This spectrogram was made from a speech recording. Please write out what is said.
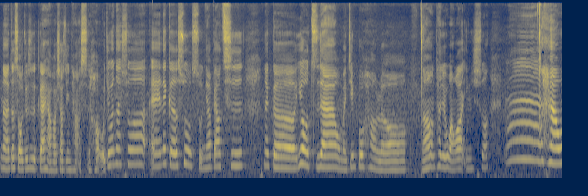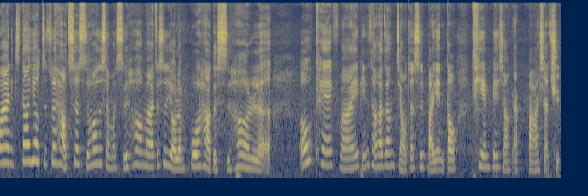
那这时候就是该好好孝敬他的时候，我就问他说：“哎、那个硕鼠，你要不要吃那个柚子啊？我们已经剥好了哦。”然后他就娃娃音说：“嗯，好啊，你知道柚子最好吃的时候是什么时候吗？就是有人剥好的时候了。”OK，fine。平常他这样讲，我真是白眼到天边，想要给他扒下去。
